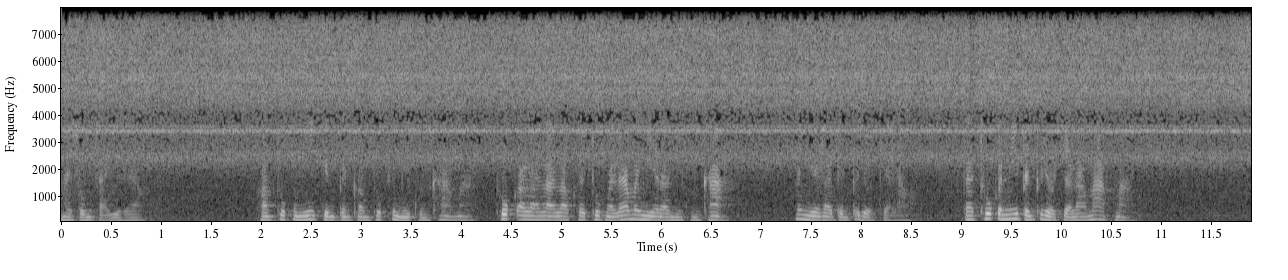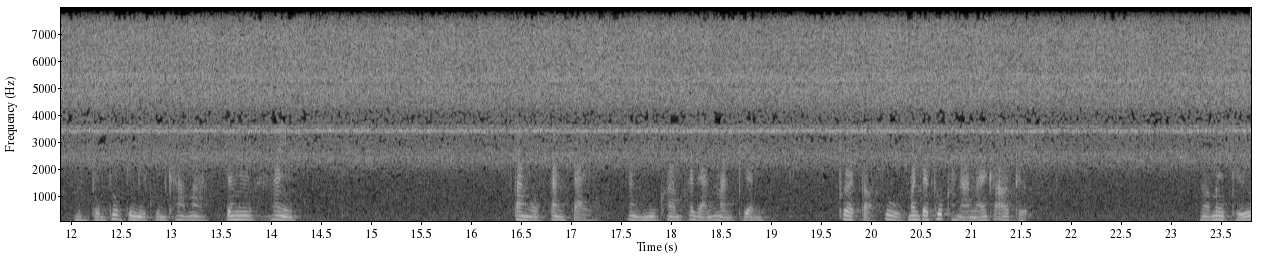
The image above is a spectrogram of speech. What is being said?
ไม่สงสัยอยู่แล้ว ความทุกข์นี้จึงเป็นความทุกข์ที่มีคุณค่ามาก ทุกอะไรเราเคยทุกข์มาแล้วไม่มีอะไรมีคุณค่า ไม่มีอะไรเป็นประโยชน์แก่เรา แต่ทุกข์อันนี้เป็นประโยชน์แก่เรามากมายเป็นทุกข์ที่มีคุณค่ามากจึงให้ ตั้งอกตั้งใจตั้งมีความขยันหมั่นเพียรเพื่อต่อสู้ มันจะทุกข์ขนาดไหนก็เอาเถอะ เราไม่ถือ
